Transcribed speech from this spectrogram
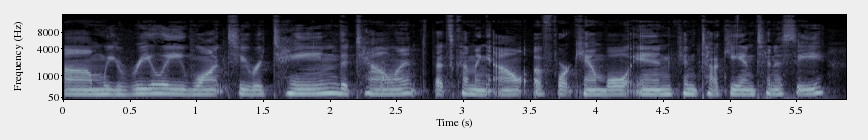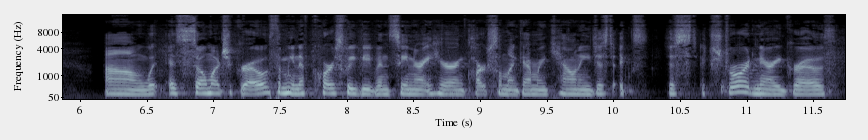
Um, we really want to retain the talent that's coming out of Fort Campbell in Kentucky and Tennessee. Um, with so much growth. I mean, of course, we've even seen right here in Clarksville, Montgomery County, just ex- just extraordinary growth,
